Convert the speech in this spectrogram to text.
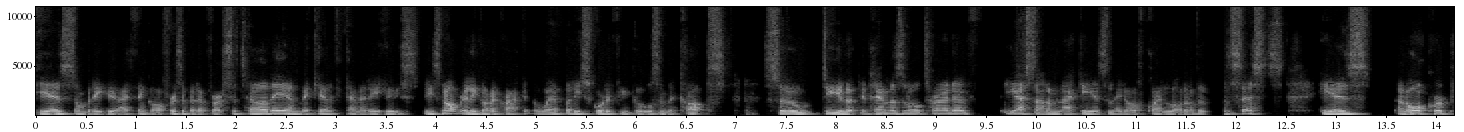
he is somebody who I think offers a bit of versatility. And Michael Kennedy, who's he's not really got a crack at the web, but he scored a few goals in the cups. So do you look at him as an alternative? Yes, Adam Lecky has laid off quite a lot of assists. He is an awkward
